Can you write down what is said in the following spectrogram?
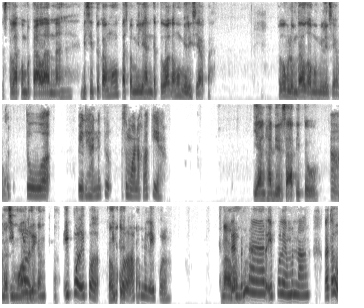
Setelah pembekalan. Nah, di situ kamu pas pemilihan ketua kamu milih siapa? Aku belum tahu kamu milih siapa. tua pilihannya tuh semua anak laki ya Yang hadir saat itu. Ah, Nggak semua Ipul deh kan. Ipul Ipul Kamu Ipul Ipul? aku milih Ipul Kenapa? dan benar Ipul yang menang nggak tahu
